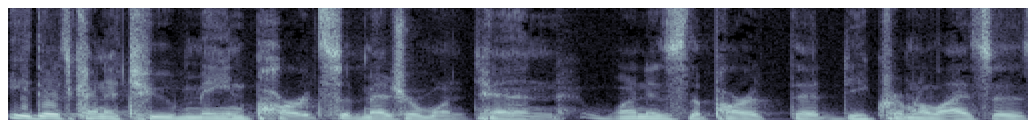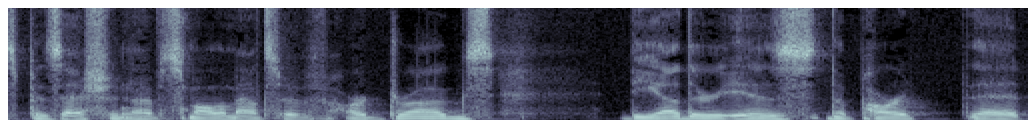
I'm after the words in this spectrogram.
there's kind of two main parts of Measure 110. One is the part that decriminalizes possession of small amounts of hard drugs. The other is the part that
